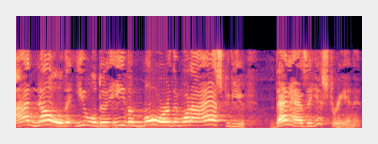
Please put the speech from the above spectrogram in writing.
I know that you will do even more than what I ask of you. That has a history in it.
